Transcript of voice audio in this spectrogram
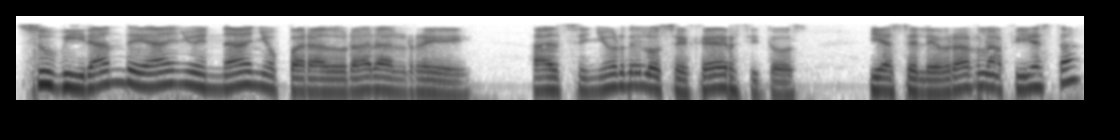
subirán de año en año para adorar al Rey, al Señor de los ejércitos, y a celebrar la fiesta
